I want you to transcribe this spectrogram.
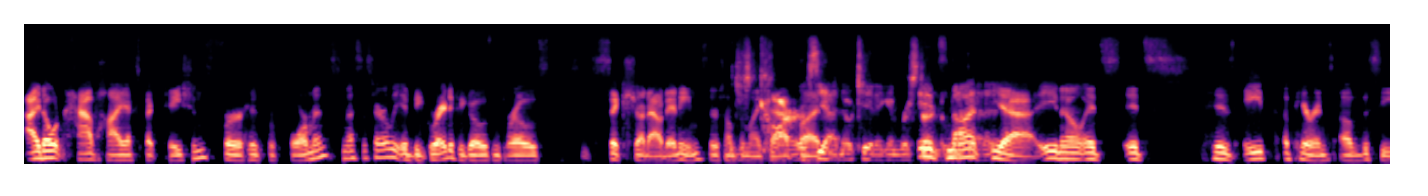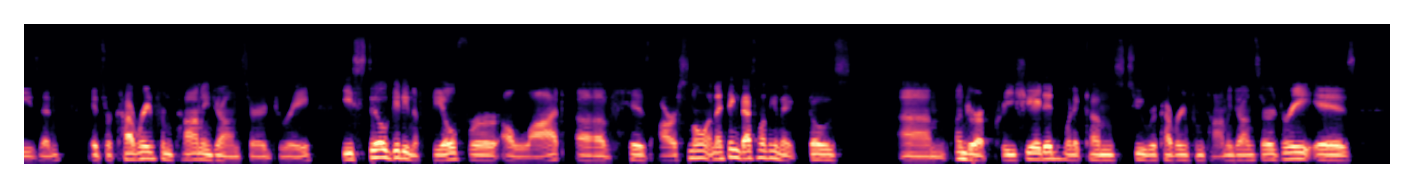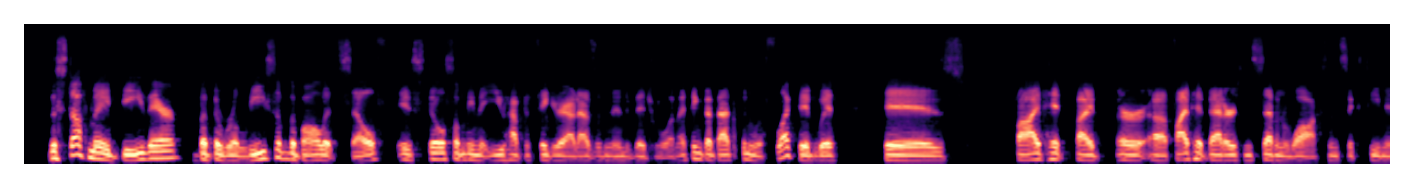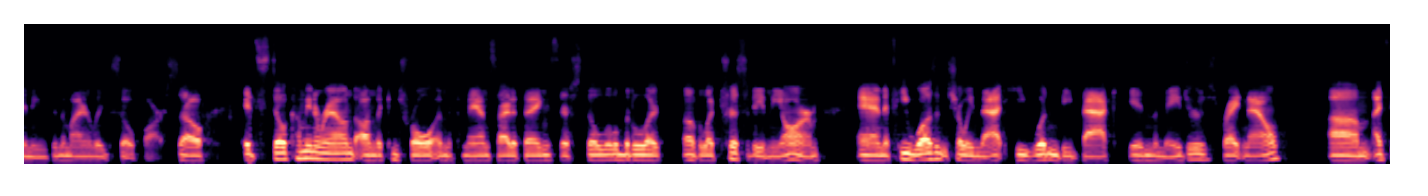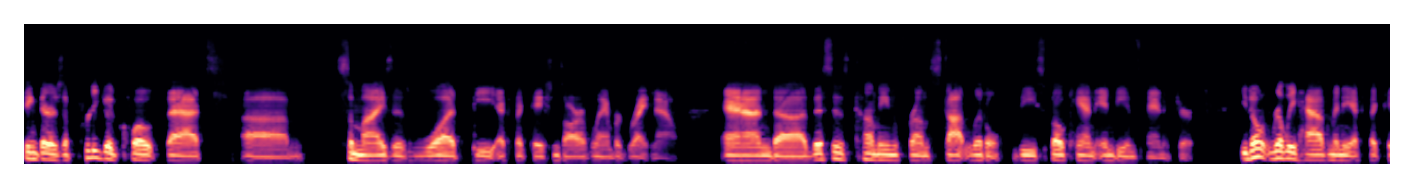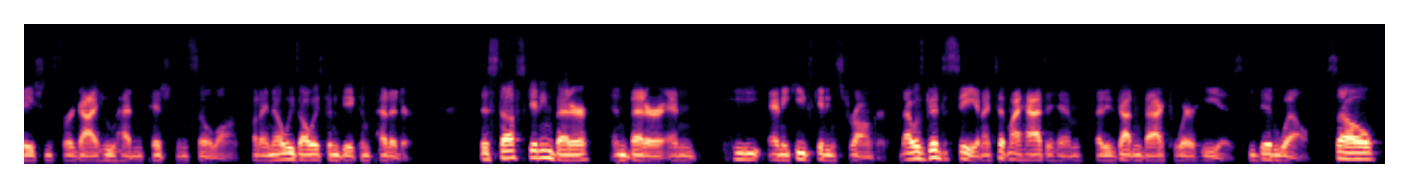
I don't have high expectations for his performance necessarily. It'd be great if he goes and throws six shutout innings or something Just like cars. that. But yeah, no kidding. And we're starting it's not, it. Yeah, you know, it's it's his eighth appearance of the season. It's recovering from Tommy John surgery. He's still getting a feel for a lot of his arsenal. And I think that's one thing that goes um, underappreciated when it comes to recovering from Tommy John surgery is the stuff may be there, but the release of the ball itself is still something that you have to figure out as an individual. And I think that that's been reflected with his five hit by or uh, five hit batters and seven walks in 16 innings in the minor league so far. So it's still coming around on the control and the command side of things. There's still a little bit of, of electricity in the arm. And if he wasn't showing that, he wouldn't be back in the majors right now. Um, I think there's a pretty good quote that um, surmises what the expectations are of Lambert right now. And uh, this is coming from Scott Little, the Spokane Indians manager. You don't really have many expectations for a guy who hadn't pitched in so long, but I know he's always going to be a competitor his stuff's getting better and better and he and he keeps getting stronger. That was good to see and I tip my hat to him that he's gotten back to where he is. He did well. So,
